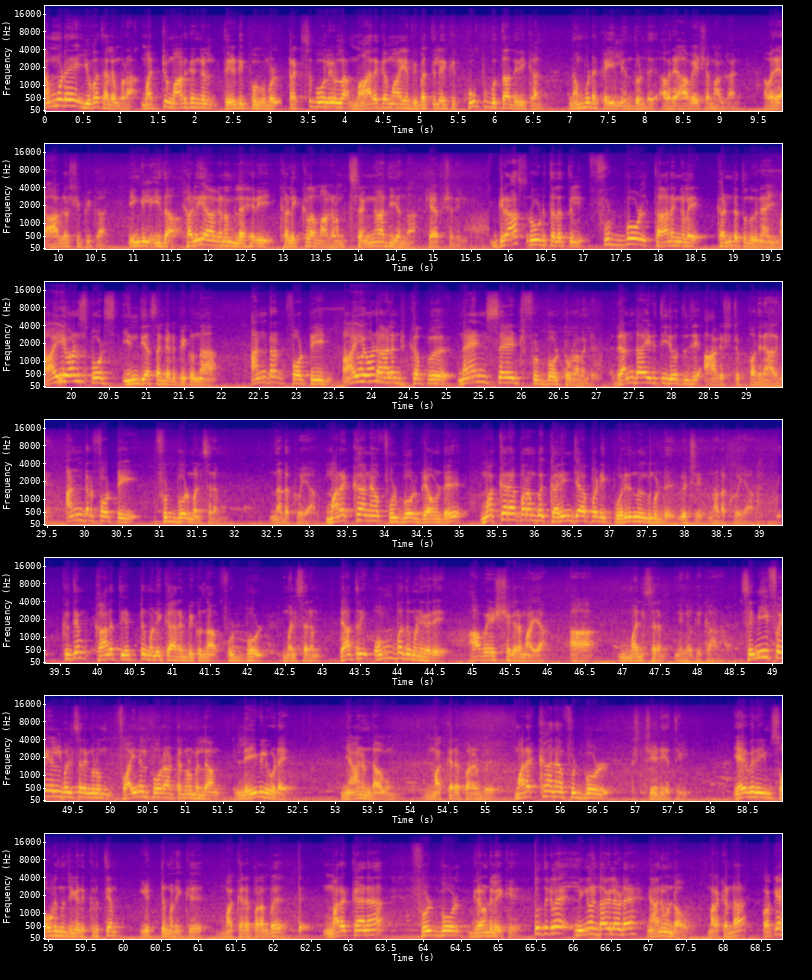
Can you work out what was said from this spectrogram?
നമ്മുടെ യുവതലമുറ മറ്റു മാർഗങ്ങൾ തേടിപ്പോകുമ്പോൾ ഡ്രഗ്സ് പോലെയുള്ള മാരകമായ വിപത്തിലേക്ക് കൂപ്പുകുത്താതിരിക്കാൻ നമ്മുടെ കയ്യിൽ എന്തുണ്ട്? അവരെ ആവേശമാകാൻ അവരെ ആകർഷിപ്പിക്കാൻ. എങ്കിൽ ഇതാ കളിയാകണം ലഹരി കളിക്കളമാകണം ചങ്ങാതി എന്ന ക്യാപ്ഷനിൽ. ഗ്രാസ് റൂട്ട് തലത്തിൽ ഫുട്ബോൾ താരങ്ങളെ കണ്ടെത്തുന്നതിനായി ഐ സ്പോർട്സ് ഇന്ത്യ സംഘടിപ്പിക്കുന്ന under fourteen ion talent cup nine side football tournament രണ്ടായിരത്തി ഇരുപത്തിയഞ്ച് ആഗസ്റ്റ് പതിനാറിന് അണ്ടർ ഫോർട്ടി ഫുട്ബോൾ മത്സരം നടക്കുകയാണ്. Maracana football ground Makkaraparamba Karinchapadi പൊരുന്നുകൊണ്ട് വെച്ച് നടക്കുകയാണ്. കൃത്യം കാലത്ത് എട്ട് മണിക്ക് ആരംഭിക്കുന്ന ഫുട്ബോൾ മത്സരം രാത്രി ഒമ്പത് മണിവരെ ആവേശകരമായ ആ മത്സരം നിങ്ങൾക്ക് കാണാം. സെമി ഫൈനൽ മത്സരങ്ങളും ഫൈനൽ പോരാട്ടങ്ങളുമെല്ലാം ലൈവിലൂടെ ഞാനുണ്ടാവും മക്കരപ്പറമ്പ് മറക്കാന ഫുട്ബോൾ സ്റ്റേഡിയത്തിൽ ഏവരെയും സ്വാഗതം ചെയ്യണം കൃത്യം എട്ട് മണിക്ക് മക്കരപ്പറമ്പ് മറക്കാന ഫുട്ബോൾ ഗ്രൗണ്ടിലേക്ക് സുഹൃത്തുക്കളെ നിങ്ങളുണ്ടാവില്ല അവിടെ? ഞാനും ഉണ്ടാവും. മറക്കണ്ട. ഓക്കെ?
